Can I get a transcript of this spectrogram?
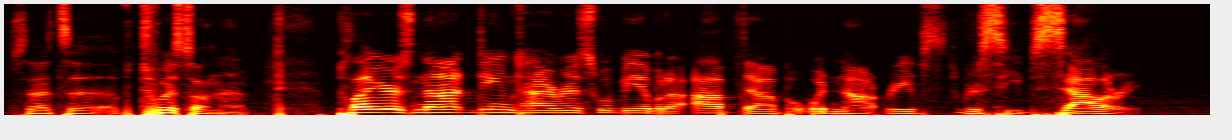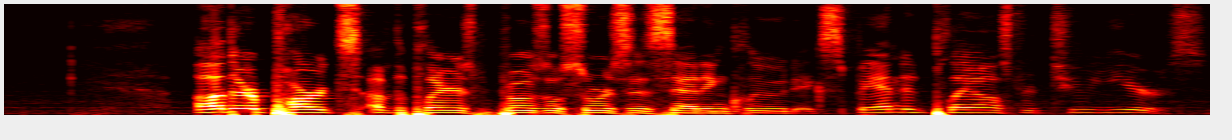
So that's a, a twist on that. Players not deemed high risk would be able to opt out but would not re- receive salary. Other parts of the players' proposal, sources said, include expanded playoffs for two years.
